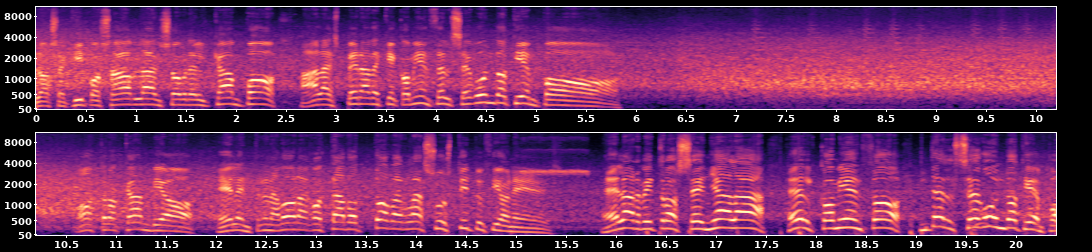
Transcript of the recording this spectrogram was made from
Los equipos hablan sobre el campo a la espera de que comience el segundo tiempo. Otro cambio. El entrenador ha agotado todas las sustituciones. El árbitro señala el comienzo del segundo tiempo.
